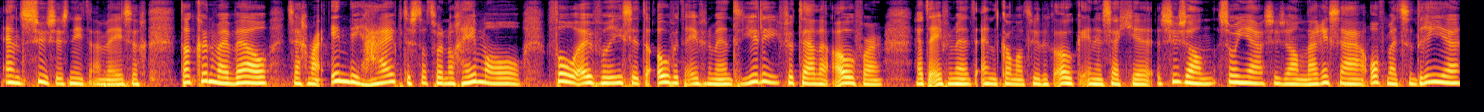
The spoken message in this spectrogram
en Suus is niet aanwezig. Dan kunnen wij wel, zeg maar, in die hype, dus dat we nog helemaal vol euforie zitten over het evenement, jullie vertellen over het evenement. En kan natuurlijk ook in een setje Suzanne, Sonja, Suzanne, Larissa of met z'n drieën.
